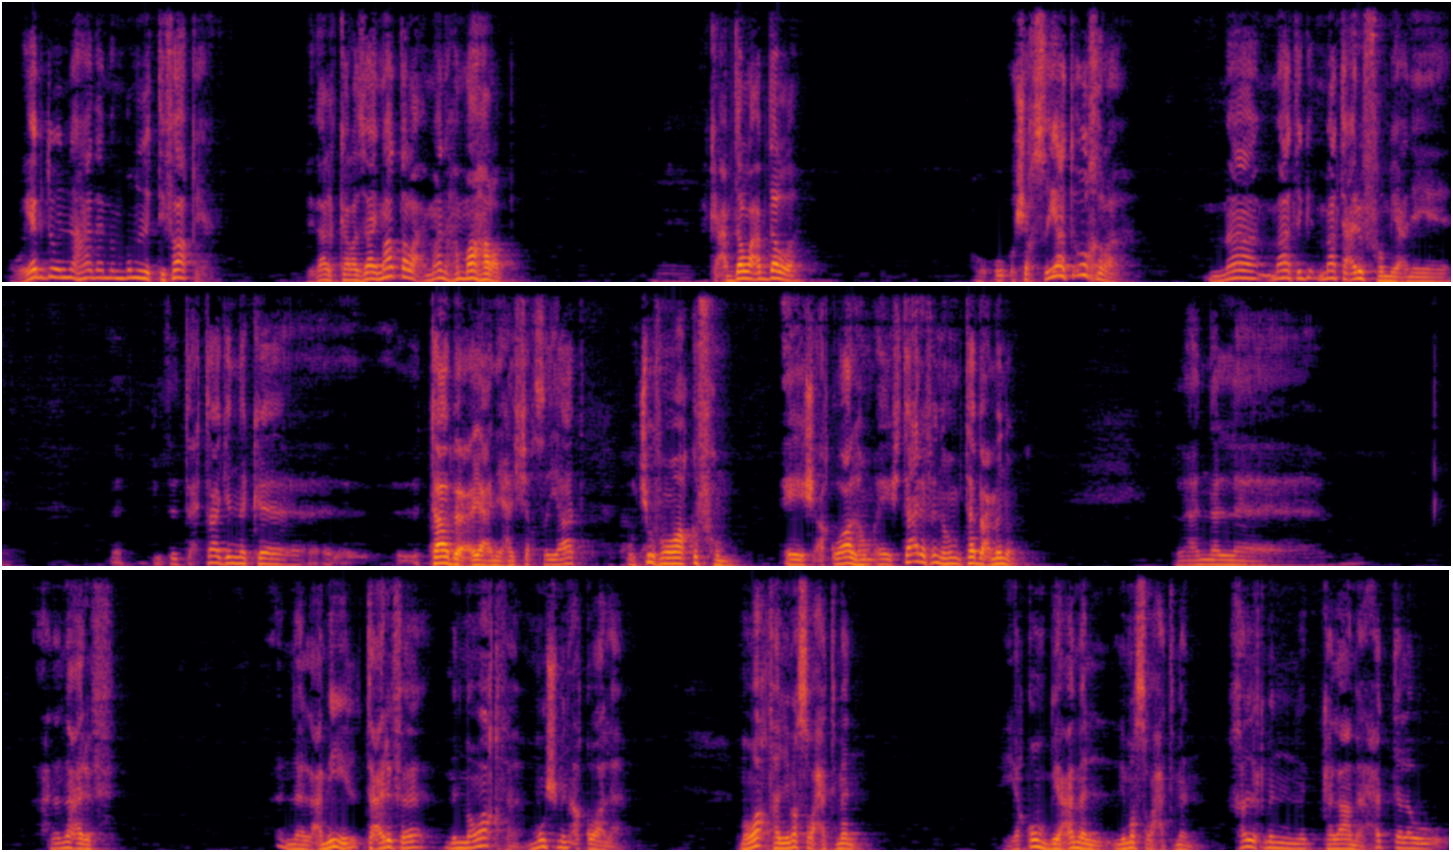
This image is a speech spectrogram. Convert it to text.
ويبدو إن هذا من ضمن الاتفاق يعني. لذلك كرزاي ما طلع ما ما هرب. عبد الله عبد الله. وشخصيات أخرى ما ما ما تعرفهم يعني. تحتاج إنك آه، تتابع يعني هالشخصيات وتشوف مواقفهم إيش أقوالهم إيش تعرف إنهم تبع منهم. لأن إحنا نعرف إن العميل تعرفه من مواقفه مش من أقواله. مواقفه لمصلحة من؟ يقوم بعمل لمصلحة من؟ خلك من كلامه حتى لو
